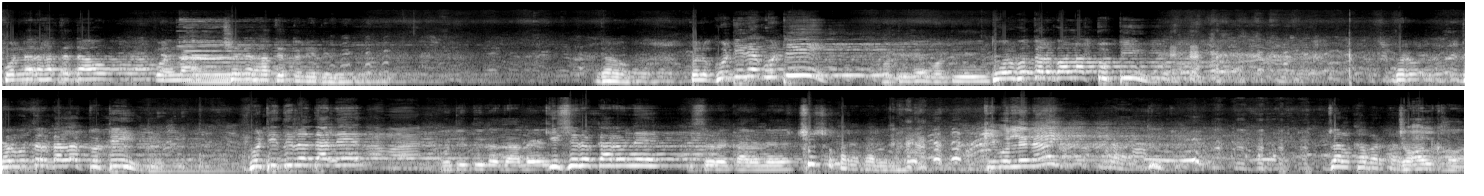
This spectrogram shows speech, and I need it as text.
কন্যার হাতে দাও কন্যা ছেলের হাতে তুলে দেবে। ধরো। বলো ঘুটি রে ঘুটি। ঘটিলে ঘটি। ধরবো তোর গলা টুটি ধরো ধরবো তোর গলা টুটি। ঘুটি দিল দানে ঘটি দিল দানে কিসের কারণে? কিশোরের কারণে? শুশু করার কারণে। কি বললে নাই? জল খাবার জল খাওয়া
